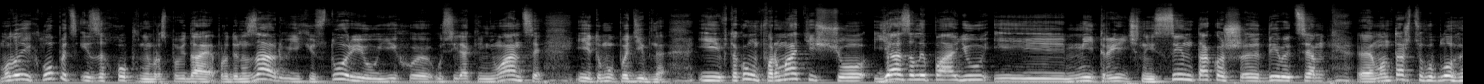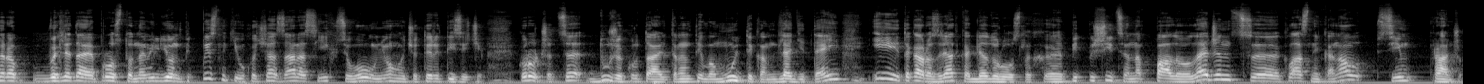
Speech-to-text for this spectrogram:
Молодий хлопець із захопленням розповідає про динозаврів, їх історію, їх е, усілякі нюанси і тому подібне. І в такому форматі, що я залипаю, і мій трирічний син також е, дивиться. Е, Монтаж цього блогера виглядає просто на мільйон підписників, хоча зараз їх всього у нього 4 тисячі. Коротше, це дуже крута альтернатива мультикам для дітей і така розрядка для дорослих. Е, Підпишіться на Paleo Legends, е, класний канал, всім раджу.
